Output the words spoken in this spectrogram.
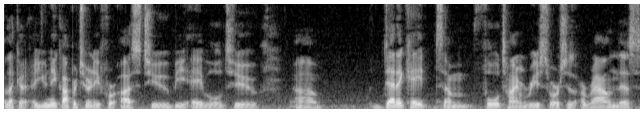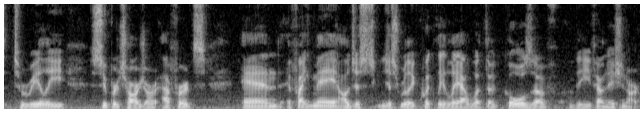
like a, a, unique opportunity for us to be able to uh, dedicate some full-time resources around this to really supercharge our efforts. And if I may, I'll just just really quickly lay out what the goals of the foundation are.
